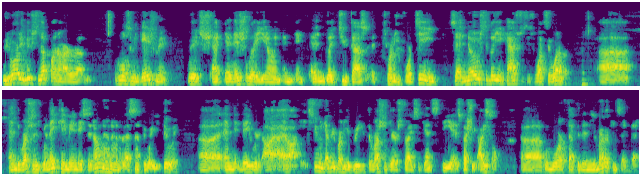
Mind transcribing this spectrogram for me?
We've already loosened up on our um, rules of engagement, which at, initially, you know, in, in, in late 2000, 2014, said no civilian casualties whatsoever. Uh, and the Russians, when they came in, they said, oh, no, no, no, that's not the way you do it. Uh, and they were, I, I, soon everybody agreed that the Russian airstrikes against the, especially ISIL, uh, were more effective than the Americans had been.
